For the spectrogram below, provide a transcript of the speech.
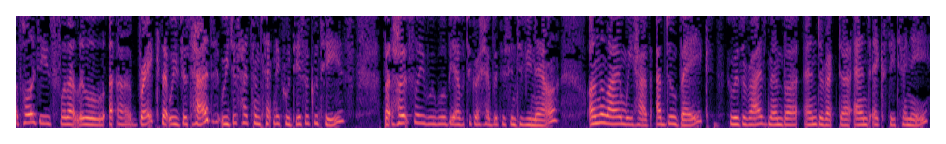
Apologies for that little uh, break that we've just had. We just had some technical difficulties, but hopefully we will be able to go ahead with this interview now. On the line we have Abdul Baig, who is a RISE member and director and ex-detainee.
